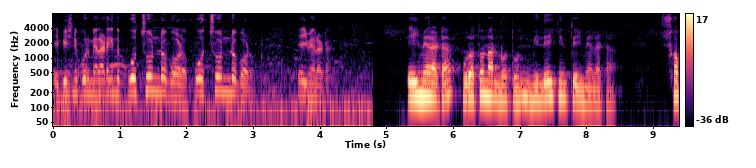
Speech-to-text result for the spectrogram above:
এই বিষ্ণুপুর মেলাটা কিন্তু প্রচণ্ড বড় প্রচণ্ড বড় এই মেলাটা। এই মেলাটা পুরাতন আর নতুন, মিলেই কিন্তু এই মেলাটা। সব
